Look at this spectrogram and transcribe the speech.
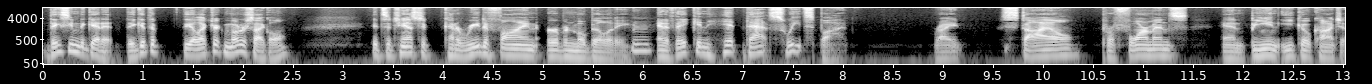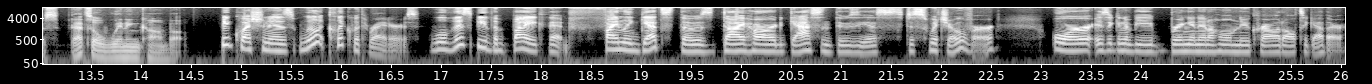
they seem to get it. They get the, the electric motorcycle. It's a chance to kind of redefine urban mobility. Mm. And if they can hit that sweet spot, right? Style, performance, and being eco-conscious, that's a winning combo. Big question is, will it click with riders? Will this be the bike that finally gets those die-hard gas enthusiasts to switch over? Or is it going to be bringing in a whole new crowd altogether?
